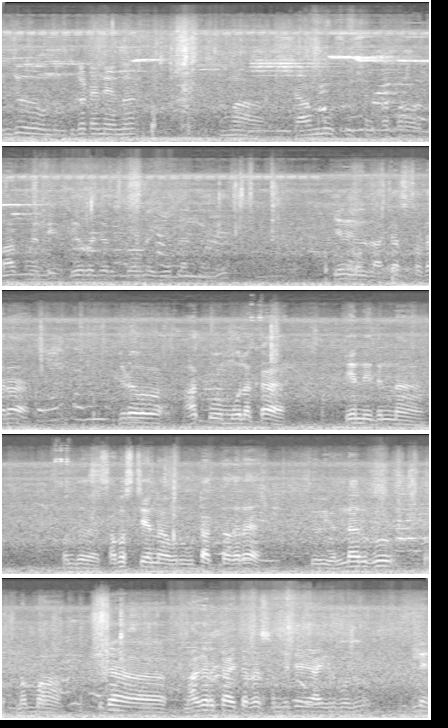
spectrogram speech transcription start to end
ಎಂಜು ಒಂದು ಉದ್ಘಾಟನೆಯನ್ನು ನಮ್ಮ ಶಾಮನೂರು ಶಿವಶಂಕರಪ್ಪ ಅವರ ಬ್ಲಾಕ್ನಲ್ಲಿ ದೇವರಾಜರ ಚುನಾವಣೆ ಎ ಬ್ಲಾಕ್ನಲ್ಲಿ ಏನೇನು ಆಚರಿಸ್ತದರ, ಗಿಡ ಹಾಕುವ ಮೂಲಕ ಏನು ಇದನ್ನು ಒಂದು ಸಮಸ್ಯೆಯನ್ನು ಅವರು ಹುಟ್ಟಾಕ್ತಿದ್ದಾರೆ ಇವು ಎಲ್ಲರಿಗೂ ನಮ್ಮ ಹಿತ ನಾಗರಿಕ ಆಯ್ತರ ಸಮಿತಿ ಆಗಿರ್ಬೋದು, ಇಲ್ಲೇ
